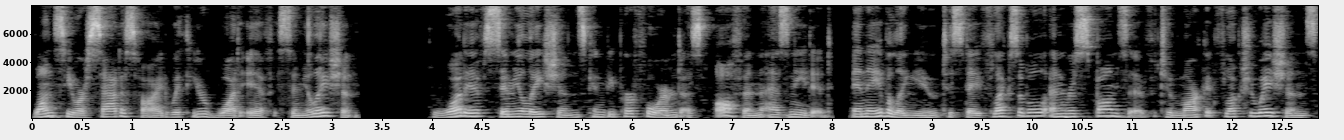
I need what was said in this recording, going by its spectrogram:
once you are satisfied with your what if simulation. What if simulations can be performed as often as needed, enabling you to stay flexible and responsive to market fluctuations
